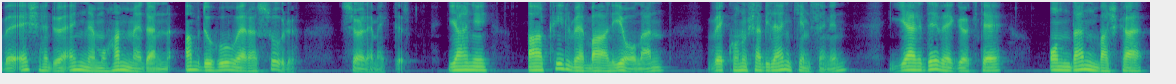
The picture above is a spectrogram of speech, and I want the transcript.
ve eşhedü enne Muhammeden abduhu ve rasulü söylemektir. Yani akil ve bali olan ve konuşabilen kimsenin yerde ve gökte ondan başka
